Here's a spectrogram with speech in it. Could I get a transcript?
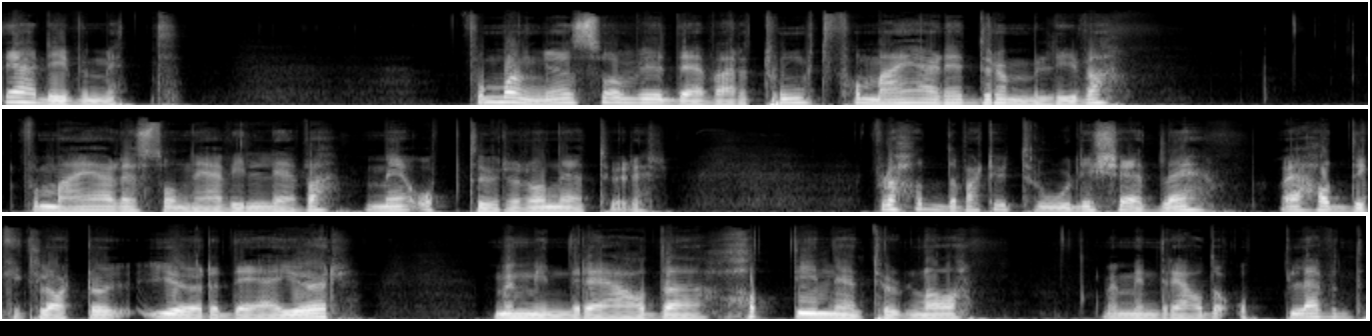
Det er livet mitt. For mange så vil det være tungt, for meg er det drømmelivet. For meg er det sånn jeg vil leve, med oppturer og nedturer. For det hadde vært utrolig kjedelig, og jeg hadde ikke klart å gjøre det jeg gjør, med mindre jeg hadde hatt de nedturene, da. Med mindre jeg hadde opplevd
